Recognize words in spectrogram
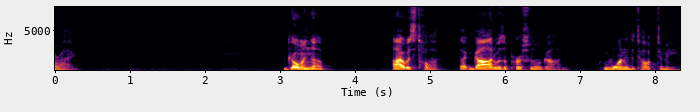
All right. Growing up, I was taught that God was a personal God who wanted to talk to me.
